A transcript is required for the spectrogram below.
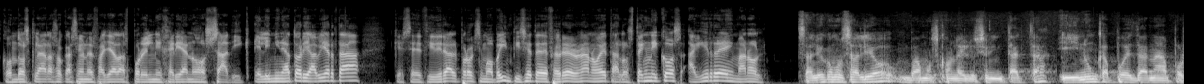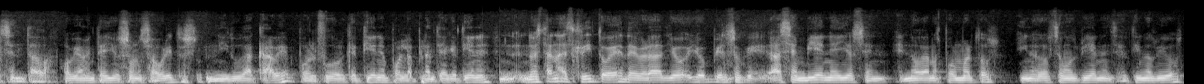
con dos claras ocasiones falladas por el nigeriano Sadik. Eliminatoria abierta que se decidirá el próximo 27 de febrero en Anoeta. Los técnicos Aguirre y Manol. Salió como salió, vamos con la ilusión intacta y nunca puedes dar nada por sentado. Obviamente ellos son los favoritos, ni duda cabe, por el fútbol que tienen, por la plantilla que tienen. No está nada escrito, ¿eh? de verdad. Yo, yo pienso que hacen bien ellos en, en no darnos por muertos y nosotros hacemos bien en sentirnos vivos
